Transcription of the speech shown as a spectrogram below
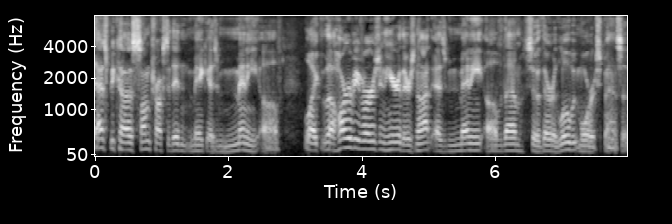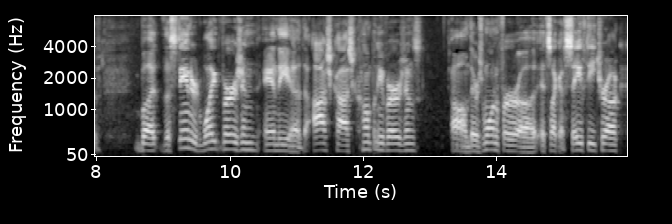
that's because some trucks that didn't make as many of. Like the Harvey version here, there's not as many of them, so they're a little bit more expensive. But the standard white version and the uh, the Oshkosh company versions, um, there's one for uh, it's like a safety truck.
